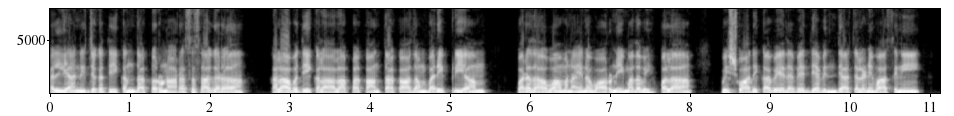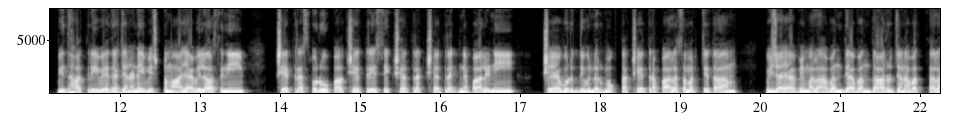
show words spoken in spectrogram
కళ్యాణి జగతి కంద కరుణ రససాగర కళావతి కళాలాప కాంత కాదంబరి ప్రియాం వరదావామనయన వారుణి మద విహ్వల విశ్వాదిక వేద వేద్య వింధ్యాచల నివాసిని విధాత్రి వేద జనని విష్ణు మాయా విలాసిని క్షేత్రస్వరూప క్షేత్రేసి క్షేత్ర క్షేత్రజ్ఞపాలిని క్షయవృద్ధి నిర్ముక్త క్షేత్రపాల సమర్చిత విజయ విమల వంద్య వందారుజనవత్సల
